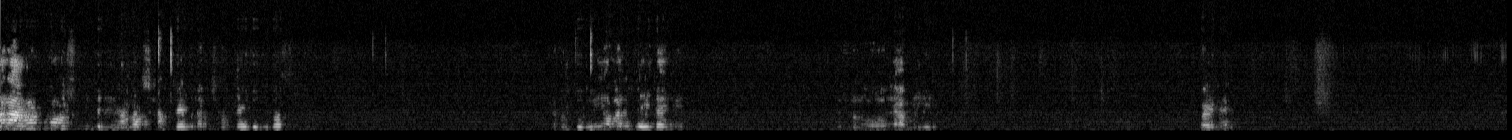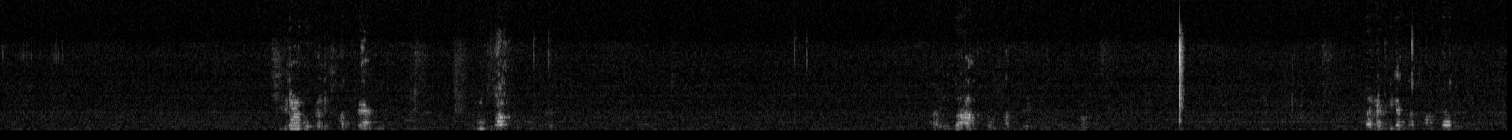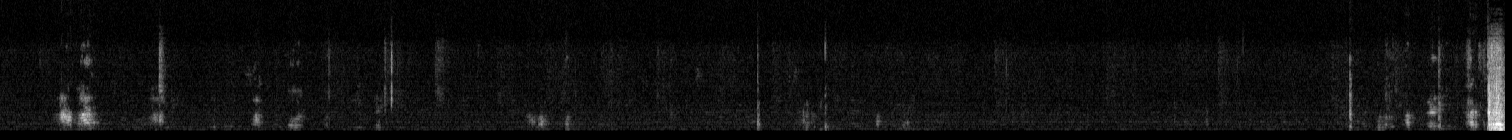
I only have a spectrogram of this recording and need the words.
না, আমার কোনো অসুবিধা নেই। আমার সাপ্লাই গুলো আমি সাপ্লাই দিতে পারছি এখন তুমি আবার যেই টাইমে আমি ছিলাম ওখানে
